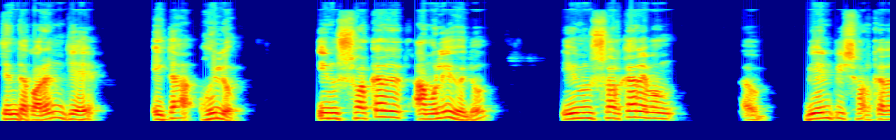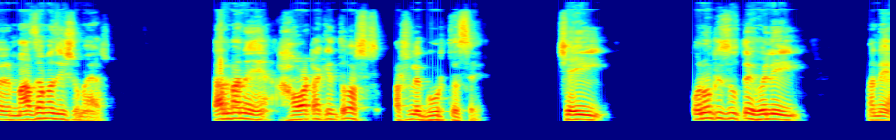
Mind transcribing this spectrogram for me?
চিন্তা করেন যে এইটা হইল, ইউনুস সরকারের আমলেই হইল। ইউনুস সরকার এবং বিএনপি সরকারের মাঝামাঝি সময় আস, তার মানে হাওয়াটা কিন্তু আস- আসলে ঘুরতেছে। সেই কোনো কিছুতে হইলেই মানে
